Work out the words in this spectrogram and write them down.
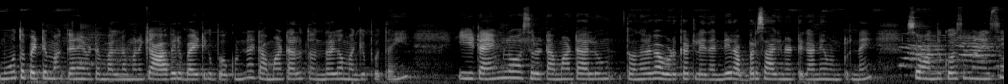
మూత పెట్టి మగ్గనివ్వటం వల్ల మనకి ఆవిరి బయటకు పోకుండా టమాటాలు తొందరగా మగ్గిపోతాయి. ఈ టైంలో అసలు టమాటాలు తొందరగా ఉడకట్లేదండి. రబ్బర్ సాగినట్టుగానే ఉంటున్నాయి. సో అందుకోసం అనేసి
